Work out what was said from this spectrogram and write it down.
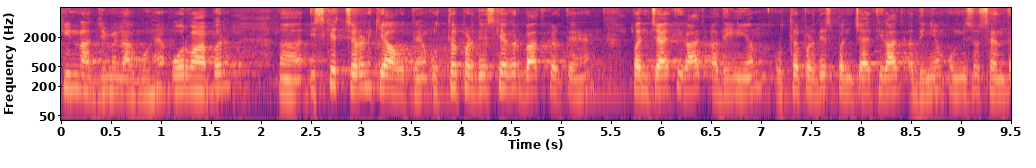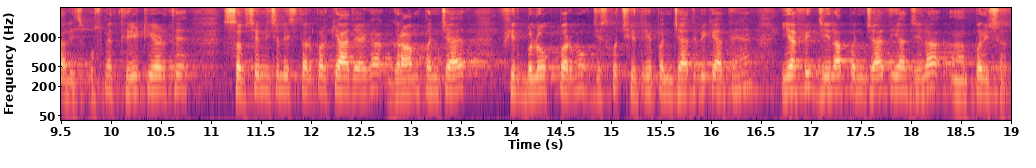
किन राज्य में लागू है और वहाँ पर इसके चरण क्या होते हैं? उत्तर प्रदेश की अगर बात करते हैं, पंचायती राज अधिनियम, उत्तर प्रदेश पंचायती राज अधिनियम उन्नीस सौ सैंतालीस, उसमें थ्री टीयर थे। सबसे निचले स्तर पर क्या आ जाएगा? ग्राम पंचायत, फिर ब्लॉक प्रमुख, जिसको क्षेत्रीय पंचायत भी कहते हैं, या फिर जिला पंचायत या जिला परिषद।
